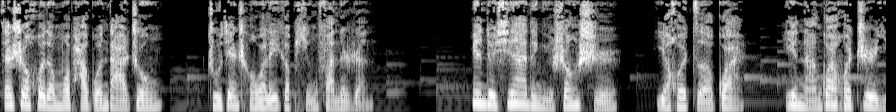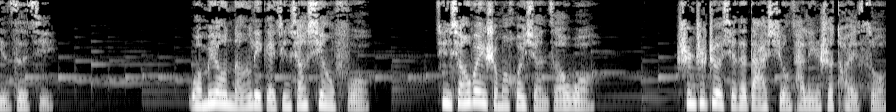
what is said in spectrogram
在社会的摸爬滚打中，逐渐成为了一个平凡的人。面对心爱的女生时，也会责怪，也难怪会质疑自己。我没有能力给静香幸福，静香为什么会选择我？甚至这些的大熊才临时退缩。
